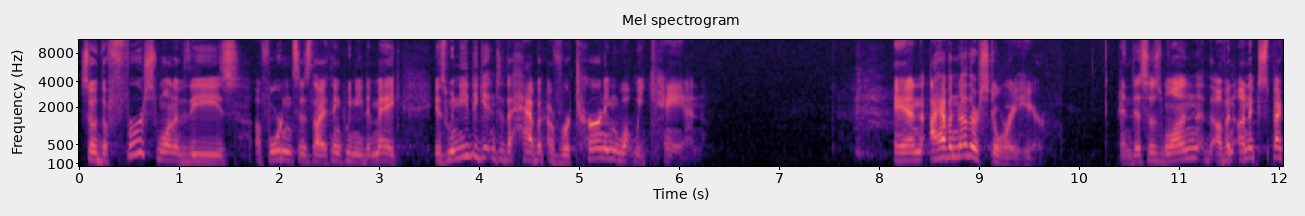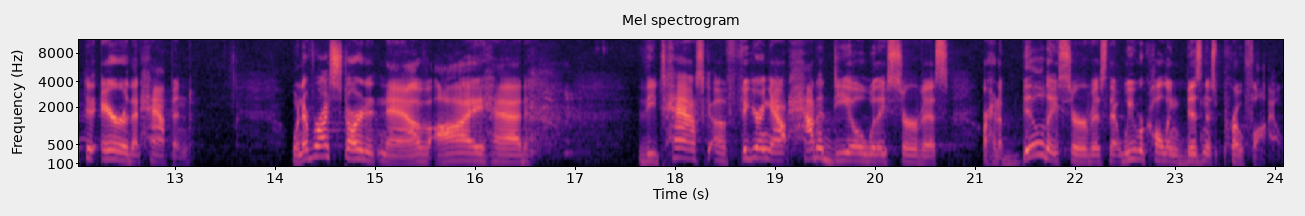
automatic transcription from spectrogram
So the first one of these affordances that I think we need to make is we need to get into the habit of returning what we can. And I have another story here. And this is one of an unexpected error that happened. Whenever I started at Nav, I had the task of figuring out how to deal with a service or how to build a service that we were calling business profile.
